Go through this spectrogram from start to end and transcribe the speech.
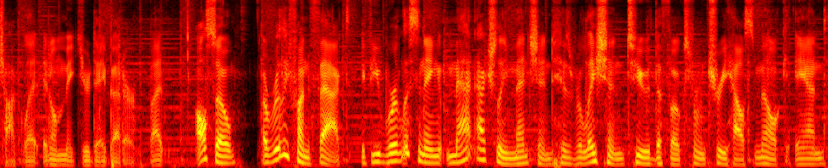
chocolate. It'll make your day better. But also, a really fun fact if you were listening, Matt actually mentioned his relation to the folks from Treehouse Milk, and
